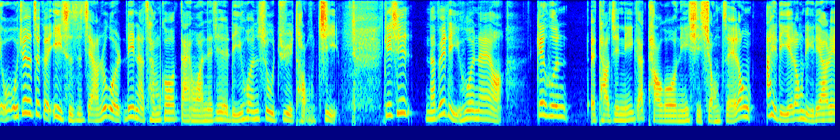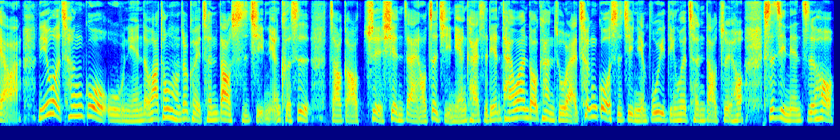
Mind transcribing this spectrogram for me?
我我觉得这个意思是这样：如果 Lina 参考台湾的这些离婚数据统计，其实那边离婚呢哦，结婚诶头几年跟头五年是上这种爱离的种离了了啊。你如果撑过五年的话，通常就可以撑到十几年。可是糟糕，这现在哦这几年开始，连台湾都看出来，撑过十几年不一定会撑到最后。十几年之后，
